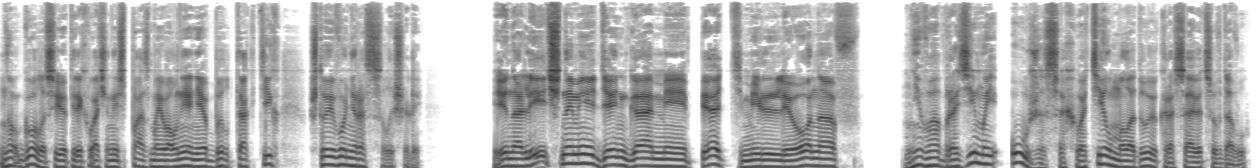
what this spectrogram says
Но голос ее, перехваченный спазмой волнения, был так тих, что его не расслышали. И наличными деньгами пять миллионов...» Невообразимый ужас охватил молодую красавицу-вдову.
